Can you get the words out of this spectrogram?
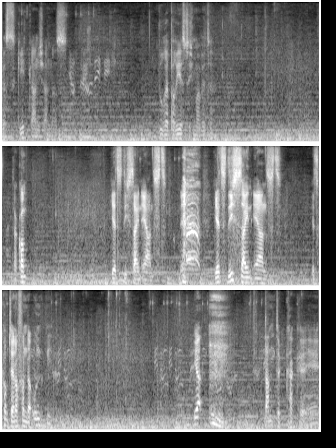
Das geht gar nicht anders. Du reparierst dich mal bitte. Da kommt... Jetzt nicht sein Ernst. Jetzt nicht sein Ernst. Jetzt kommt er noch von da unten. Ja. Verdammte Kacke, ey.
